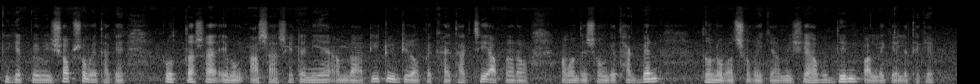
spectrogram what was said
ক্রিকেট প্রেমী সবসময় থাকে, প্রত্যাশা এবং আশা। সেটা নিয়ে আমরা টি টোয়েন্টির অপেক্ষায় থাকছি। আপনারাও আমাদের সঙ্গে থাকবেন। ধন্যবাদ সবাইকে। আমি শিহাবুদ্দিন, পাল্লে কেলে থেকে।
